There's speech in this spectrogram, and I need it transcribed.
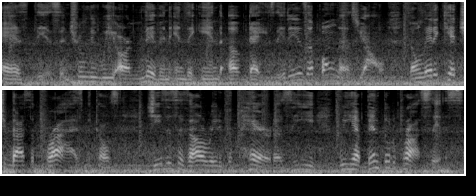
as this. And truly, we are living in the end of days. It is upon us, y'all. Don't let it catch you by surprise because Jesus has already prepared us. He, we have been through the process.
